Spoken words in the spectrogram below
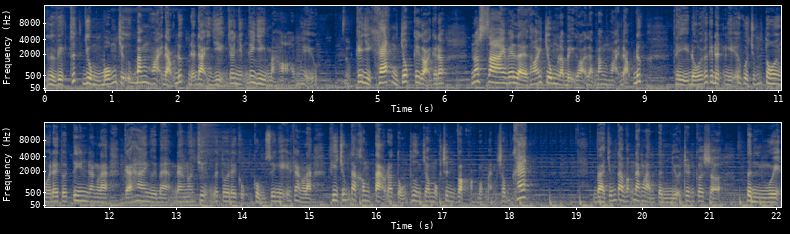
người việt thích dùng bốn chữ băng hoại đạo đức để đại diện cho những cái gì mà họ không hiểu. Đúng. cái gì khác một chút, cái gọi cái đó nó sai với lề thói chung là bị gọi là băng hoại đạo đức thì đối với cái định nghĩa của chúng tôi ngồi đây, tôi tin rằng là cả hai người bạn đang nói chuyện với tôi đây cũng cùng suy nghĩ rằng là khi chúng ta không tạo ra tổn thương cho một sinh vật hoặc một mạng sống khác, và chúng ta vẫn đang làm tình dựa trên cơ sở tình nguyện,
